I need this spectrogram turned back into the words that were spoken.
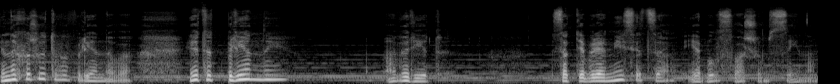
Я нахожу этого пленного. И этот пленный говорит, с октября месяца я был с вашим сыном.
